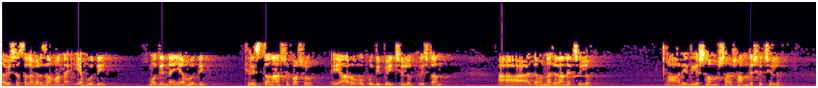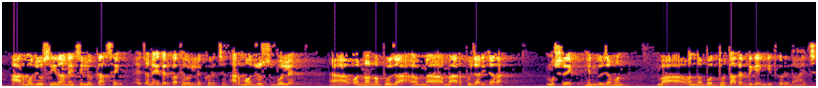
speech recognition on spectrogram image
নবী সাল্লামের জামানায় ইয়াহুদি মদিনা ইয়াহুদি খ্রিস্টান আশেপাশেও এই আরব উপদ্বীপেই ছিল খ্রিস্টান যেমন নাজরানে ছিল, আর এদিকে সামদেশে ছিল, আর মজুস ইরানে ছিল কাছে এই জন্য এদের কথা উল্লেখ করেছেন। আর মজুস বলে অন্যান্য পূজা আর পূজারী যারা, মুশরেক, হিন্দু যেমন, বা অন্য বৌদ্ধ, তাদের দিকে ইঙ্গিত করে দেওয়া হয়েছে।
